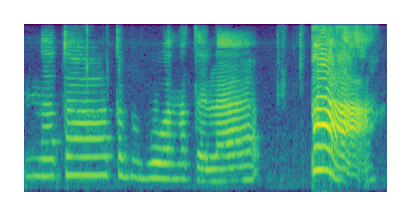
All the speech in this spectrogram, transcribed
No to to by było na tyle. Pa!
